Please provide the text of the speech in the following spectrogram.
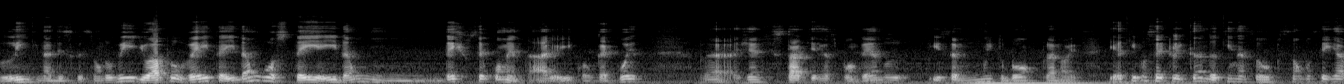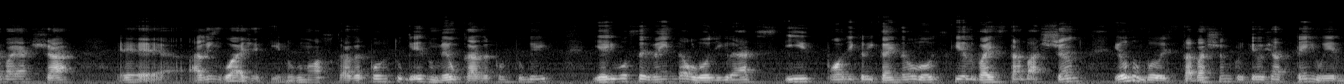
link na descrição do vídeo, aproveita e dá um gostei aí, dá um deixa o seu comentário aí, qualquer coisa, para a gente estar te respondendo. Isso é muito bom para nós. E aqui você clicando aqui nessa opção, você já vai achar é, a linguagem aqui. No nosso caso é português, no meu caso é português. E aí você vem em download grátis e pode clicar em download que ele vai estar baixando. Eu não vou estar baixando porque eu já tenho ele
